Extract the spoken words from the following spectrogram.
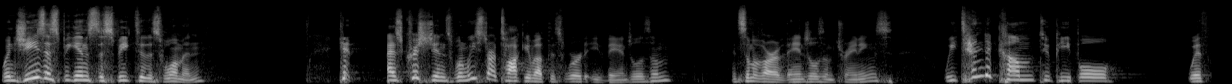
When Jesus begins to speak to this woman, as Christians, when we start talking about this word evangelism in some of our evangelism trainings, we tend to come to people with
